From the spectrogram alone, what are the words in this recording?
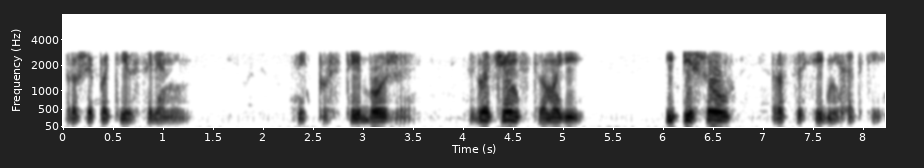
Прошепотів селянин. Відпусти, Боже, злочинства мої і пішов про сусідні хатки.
